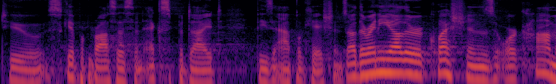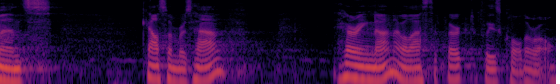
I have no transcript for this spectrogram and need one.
to skip a process and expedite these applications. Are there any other questions or comments council members have? Hearing none, I will ask the clerk to please call the roll.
